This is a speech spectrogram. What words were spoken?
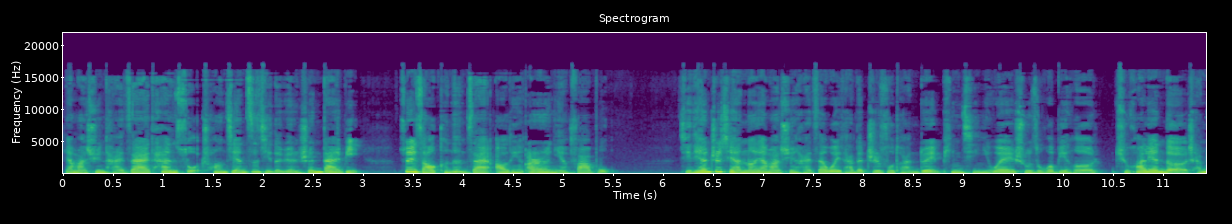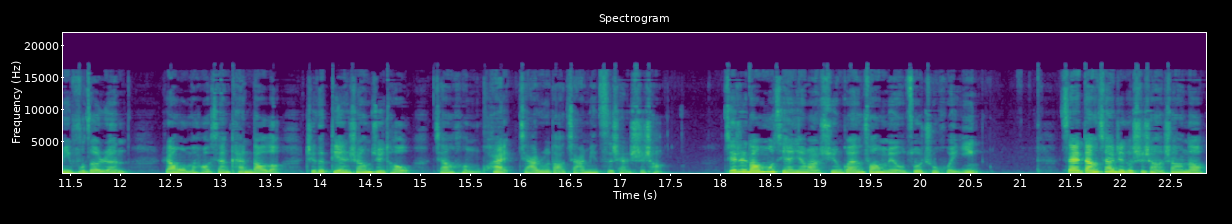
亚马逊还在探索创建自己的原生代币，最早可能在2022年发布。几天之前呢，亚马逊还在为它的支付团队聘请一位数字货币和区块链的产品负责人，让我们好像看到了这个电商巨头将很快加入到加密资产市场。截止到目前，亚马逊官方没有做出回应。在当下这个市场上呢，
